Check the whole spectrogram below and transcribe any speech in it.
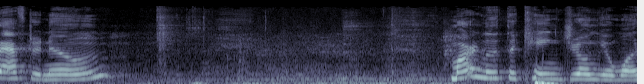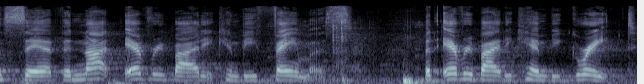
Good afternoon. Martin Luther King Jr. once said that not everybody can be famous, but everybody can be great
